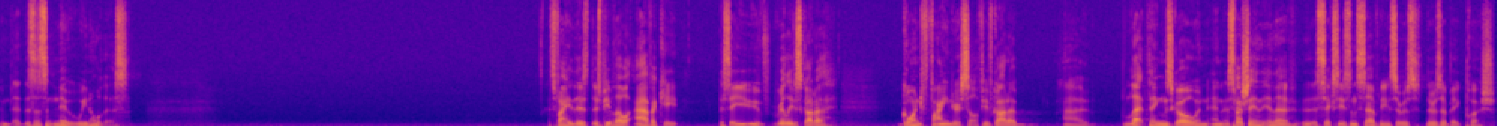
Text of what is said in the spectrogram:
This isn't new. We know this. It's funny. There's there's people that will advocate to say you've really just got to go and find yourself. You've got to uh, let things go, and, and especially in, in, the, the, 60s and 70s, there was there was a big push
